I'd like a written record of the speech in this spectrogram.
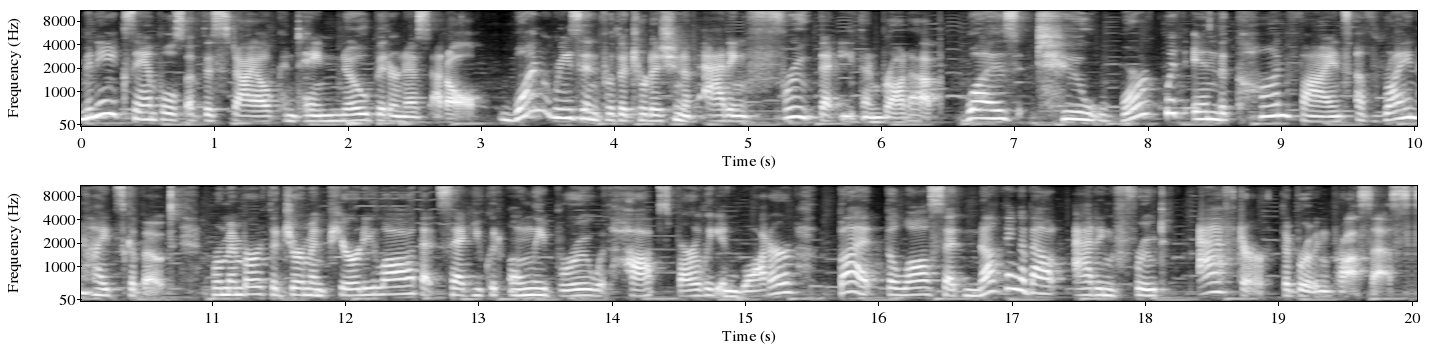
Many examples of this style contain no bitterness at all. One reason for the tradition of adding fruit that Ethan brought up was to work within the confines of Reinheitsgebot. Remember the German purity law that said you could only brew with hops, barley, and water, but the law said nothing about adding fruit after the brewing process.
